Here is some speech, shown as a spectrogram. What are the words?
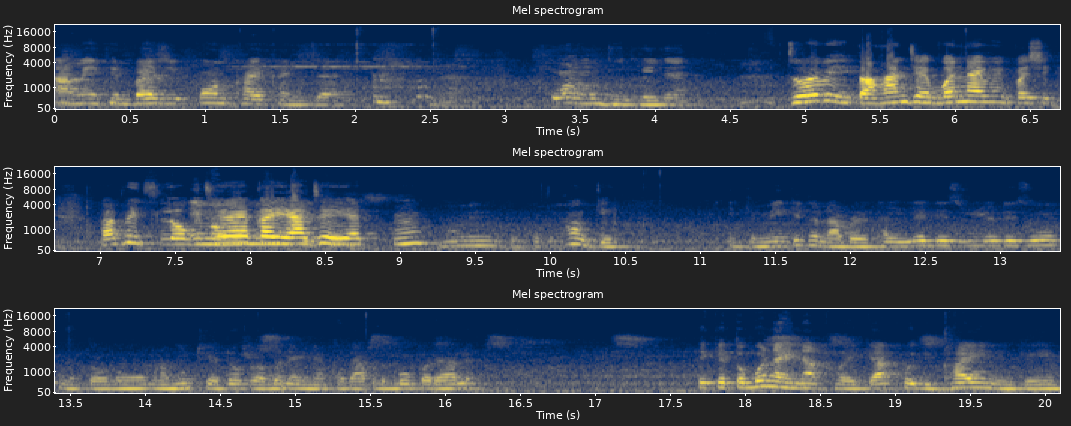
આ મેથીની ભાજી કોણ ખાઈ ખાઈને જાય? કોણ ઊંધું થઈ જાય? જોવી તો હાંજે બનાવી પછી. ભાભી શ્લોક છે કઈ આજે. યાદ? મમ્મી. શું કે? કે મેં કીધું ને આપણે ખાલી લેડીઝ લેડીઝ હોત ને તો હું હમણાં મુઠિયા ઢોકળા બનાવી નાખે આપણે બપોરે હાલે. તે કે તો બનાવી નાખવાય કે આખો દી ખાઈ નહીં કે એમ.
